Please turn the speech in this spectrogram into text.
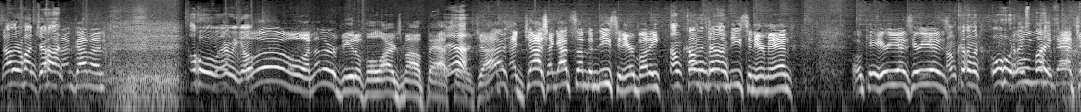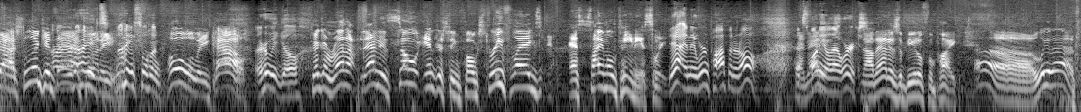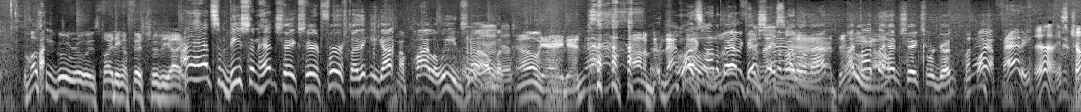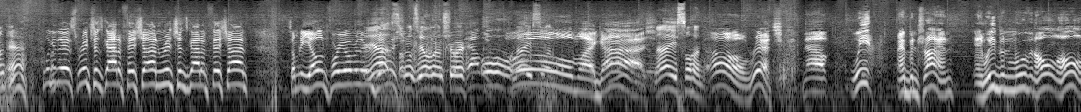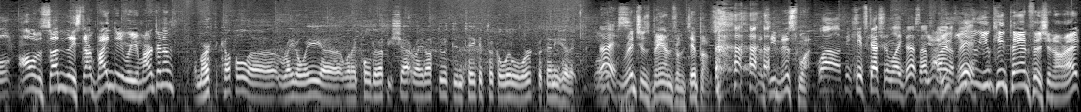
Another one, John. I'm coming. Oh, there we go. Oh, another beautiful largemouth bass Yeah. there, Josh. Uh, Josh, I got something decent here, buddy. I'm coming, Got something John. decent here, man. Okay, here he is, here he is. I'm coming. Oh, oh, nice look at that, Josh. Look at All that, right, buddy. nice one. Holy cow. There we go. Took a run up. That is so interesting, folks. Three flags as simultaneously. Yeah, and they weren't popping at all. It's that funny is- how that works. Now that is a beautiful pike. Oh, look at that. The musky guru is fighting a fish through the ice. I had some decent head shakes here at first. I think he got in a pile of weeds oh, now, yeah, but. Oh yeah, he did. No, That's not a, that's Oh, that's not a bad look fish at in the middle of that. There I thought go. the head shakes were good. But Boy, a fatty. Yeah, he's chunky. Yeah. Look at this. Rich has got a fish on. Rich has got a fish on. Somebody yelling for you over there, Yeah, Josh? someone's yelling on shore. Oh, nice one. Oh my gosh. Nice one. Oh, Rich. Now, we have been trying and we've been moving hole to hole. All of a sudden they start biting. Were you marking them? I marked a couple uh, right away. Uh, when I pulled it up, he shot right up to it, didn't take it, took a little work, but then he hit it. nice. Rich is banned from tip ups because he missed one. Well, if he keeps catching them like this, that's fine Yeah, with you, you, me. you keep pan fishing, all right?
